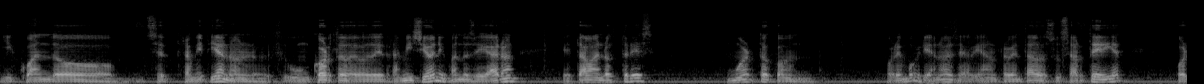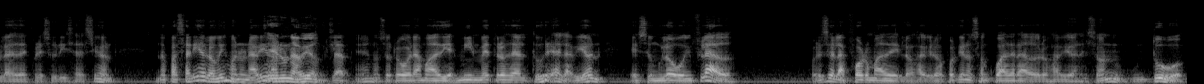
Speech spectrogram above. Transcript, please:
y cuando se transmitían hubo un corto de, de transmisión y cuando llegaron estaban los tres muertos con por embolia, ¿no? Se habían reventado sus arterias por la despresurización. Nos pasaría lo mismo en un avión. En un avión, claro. ¿eh? Nosotros volamos a 10.000 metros de altura, el avión es un globo inflado. Por eso la forma de los aviones, ¿por qué no son cuadrados los aviones? Son un tubo.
